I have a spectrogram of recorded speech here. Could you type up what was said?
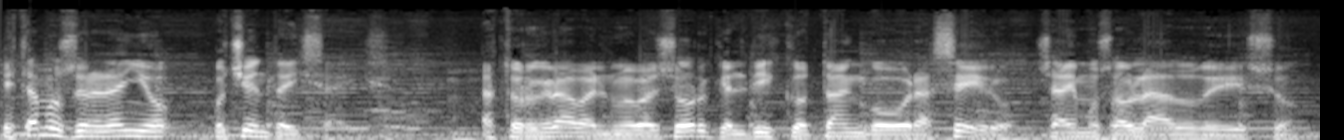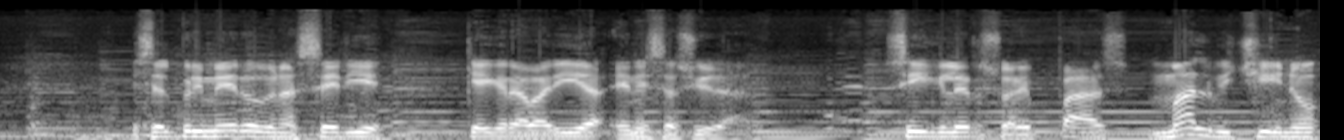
Estamos en el año 86. Astor graba en Nueva York el disco Tango Hora Cero, ya hemos hablado de eso. Es el primero de una serie que grabaría en esa ciudad. Ziegler, Suárez Paz, Malvicino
